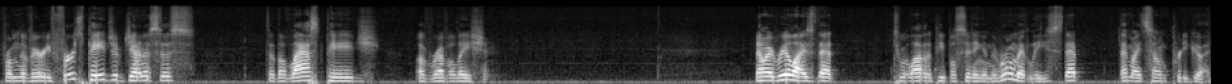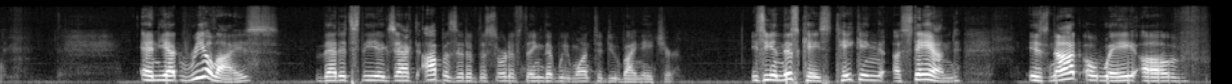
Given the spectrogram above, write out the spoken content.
from the very first page of Genesis to the last page of Revelation. Now, I realize that to a lot of the people sitting in the room, at least, that, that might sound pretty good. And yet, realize that it's the exact opposite of the sort of thing that we want to do by nature. You see, in this case, taking a stand is not a way of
